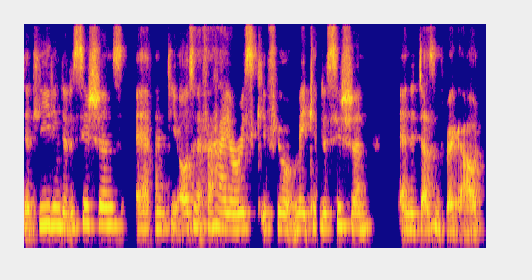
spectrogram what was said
that leading the decisions, and you also have a higher risk if you make a decision and it doesn't work out.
